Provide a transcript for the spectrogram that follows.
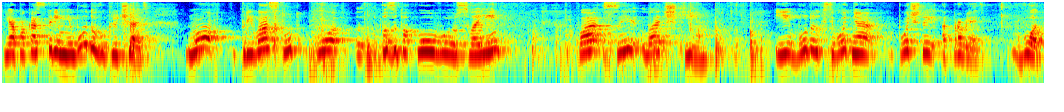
Я пока стрим не буду выключать, но при вас тут по, позапаковываю свои посылочки. И буду их сегодня почтой отправлять. Вот.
